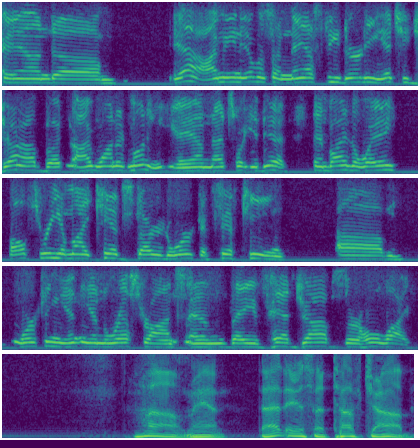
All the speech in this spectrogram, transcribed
And um, yeah, I mean, it was a nasty, dirty, itchy job, but I wanted money, and that's what you did. And by the way, all three of my kids started work at 15, um, working in, in restaurants, and they've had jobs their whole life. Oh, man. That is a tough job.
